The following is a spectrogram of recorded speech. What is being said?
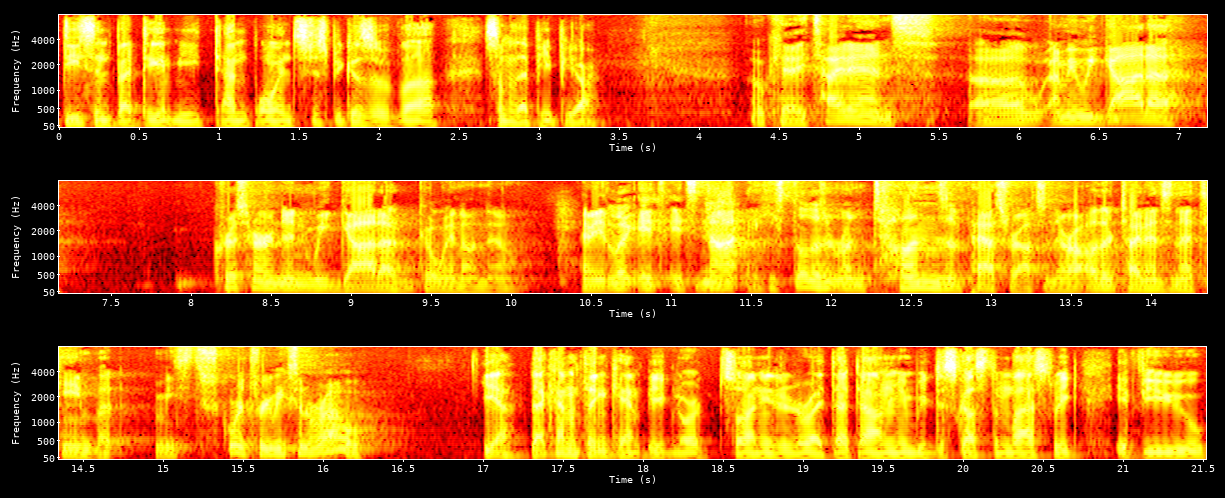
decent bet to get me 10 points just because of uh, some of that PPR. Okay, tight ends. Uh, I mean, we gotta Chris Herndon. We gotta go in on now. I mean, look, it's it's not. He still doesn't run tons of pass routes, and there are other tight ends in that team. But I mean, he scored three weeks in a row. Yeah, that kind of thing can't be ignored. So I needed to write that down. I mean, we discussed him last week. If you,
